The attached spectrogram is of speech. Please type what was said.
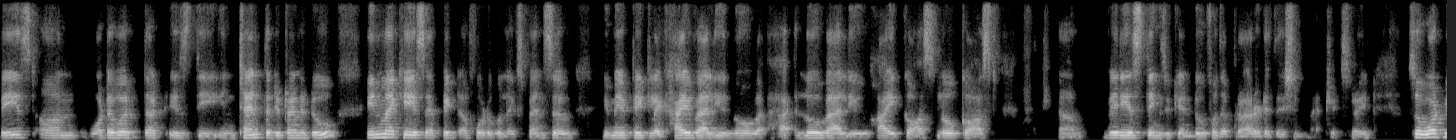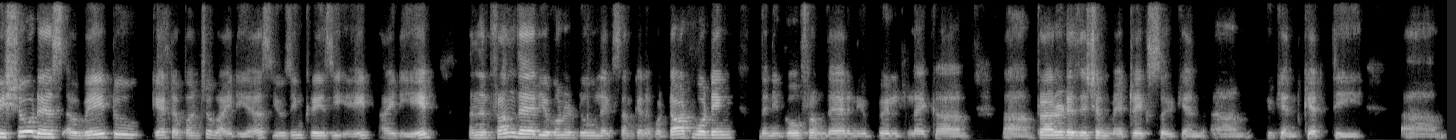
based on whatever that is the intent that you're trying to do. In my case, I picked affordable, expensive. You may pick like high value, no, low value, high cost, low cost, um, various things you can do for the prioritization metrics, right? So what we showed is a way to get a bunch of ideas using Crazy 8, ideate. And then from there, you're going to do like some kind of a dot voting. Then you go from there and you build like a, a prioritization matrix so you can um, you can get the um,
